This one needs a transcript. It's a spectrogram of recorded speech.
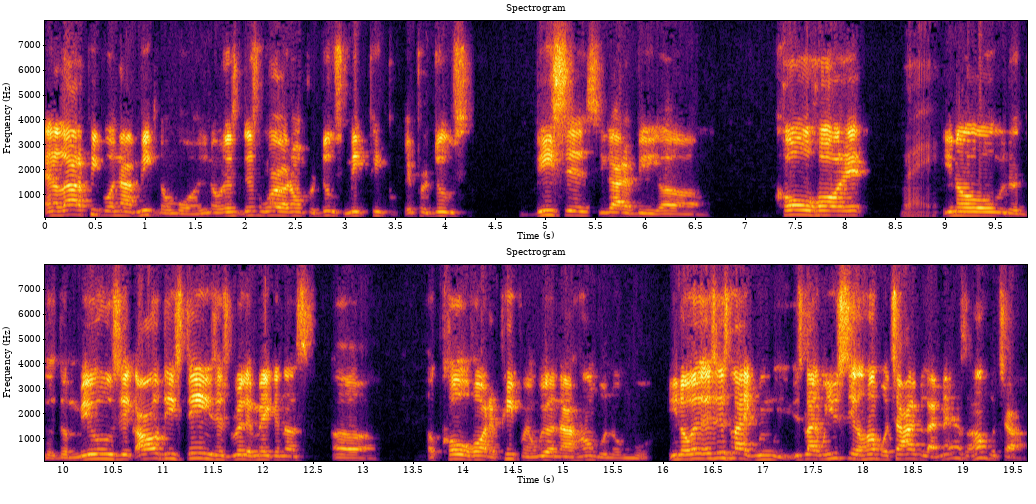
and a lot of people are not meek no more. You know, this this world don't produce meek people. It produce beasts. You got to be um, cold hearted. Right. You know, the, the, the music, all these things is really making us uh, a cold hearted people, and we are not humble no more. You know, it's just like when it's like when you see a humble child, be like, man, it's a humble child.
